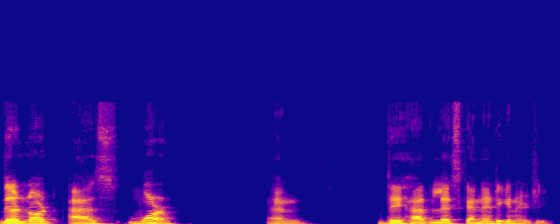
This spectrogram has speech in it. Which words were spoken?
they're not as warm and they have less kinetic energy.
